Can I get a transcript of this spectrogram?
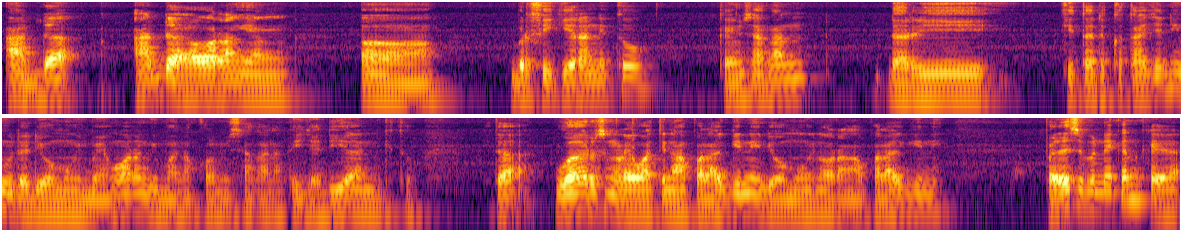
ada ada orang yang uh, berpikiran itu kayak misalkan dari kita deket aja nih udah diomongin banyak orang gimana kalau misalkan nanti jadian gitu. Kita gua harus ngelewatin apa lagi nih diomongin orang apa lagi nih. Padahal sebenarnya kan kayak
